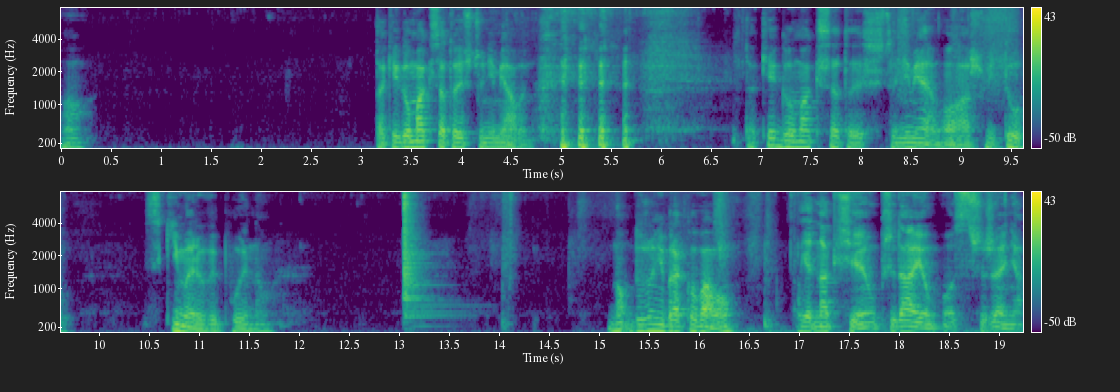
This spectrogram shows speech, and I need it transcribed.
O. Takiego maksa to jeszcze nie miałem. Takiego maksa to jeszcze nie miałem. O, aż mi tu skimmer wypłynął. No, dużo nie brakowało jednak się przydają ostrzeżenia.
